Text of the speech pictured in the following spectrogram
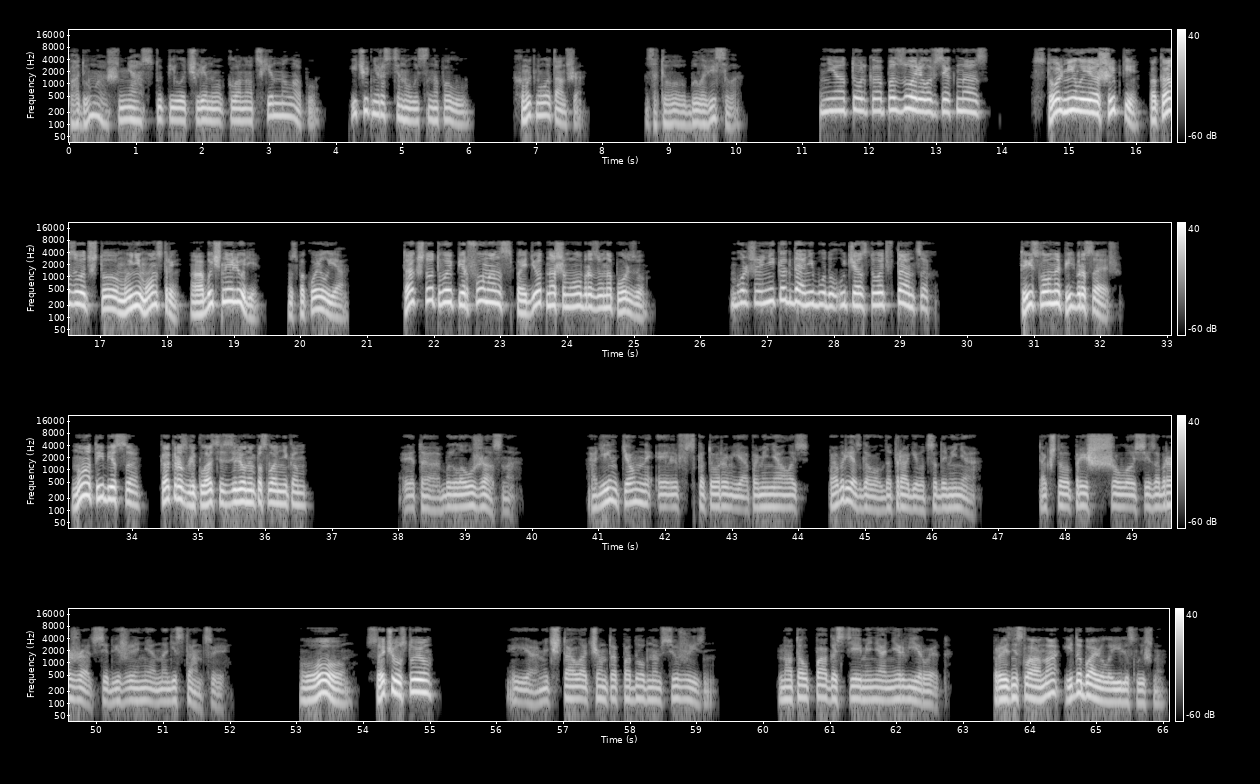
Подумаешь, ня ступила члену клана Цхен на лапу и чуть не растянулась на полу. Хмыкнула Танша. Зато было весело. Я только опозорила всех нас. Столь милые ошибки показывают, что мы не монстры, а обычные люди, успокоил я. Так что твой перформанс пойдет нашему образу на пользу. Больше никогда не буду участвовать в танцах. Ты словно пить бросаешь. Ну а ты, Бесса, как развлеклась с зеленым посланником? Это было ужасно. Один темный эльф, с которым я поменялась, побрезговал дотрагиваться до меня. Так что пришлось изображать все движения на дистанции. — О, сочувствую, я мечтала о чем-то подобном всю жизнь. Но толпа гостей меня нервирует. Произнесла она и добавила еле слышно.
